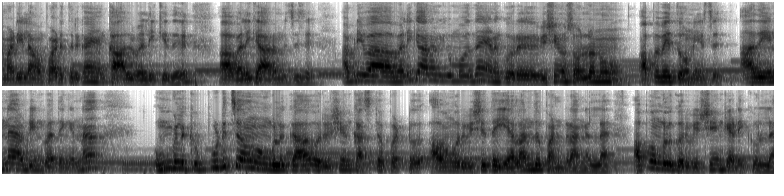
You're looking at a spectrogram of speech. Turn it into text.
மடியில் அவன் படுத்திருக்கான். என் கால் வலிக்குது. வலிக்க ஆரம்பிச்சிச்சு. அப்படி வ வலிக்க ஆரம்பிக்கும் போது தான் எனக்கு ஒரு விஷயம் சொல்லணும். அப்போவே தோணிடுச்சு அது என்ன அப்படின்னு பார்த்தீங்கன்னா உங்களுக்கு பிடிச்சவங்க உங்களுக்காக ஒரு விஷயம் கஷ்டப்பட்டு அவங்க ஒரு விஷயத்தை இழந்து பண்ணுறாங்கல்ல அப்போ உங்களுக்கு ஒரு விஷயம் கிடைக்கும்ல.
